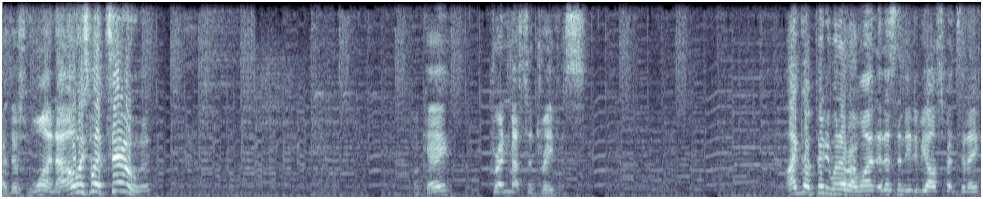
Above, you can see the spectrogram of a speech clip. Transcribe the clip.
Alright, there's one. I always want two! Okay. Grandmaster Dreyfus. I go pity whenever I want. It doesn't need to be all spent today.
